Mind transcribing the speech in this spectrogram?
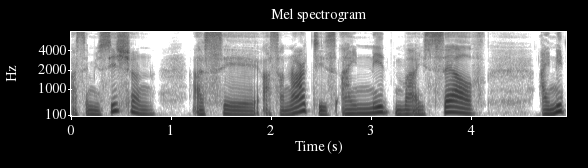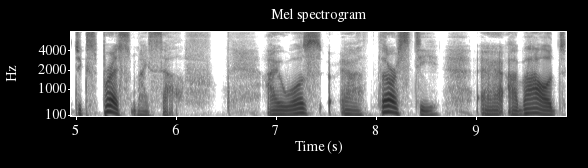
as a musician, as a as an artist. I need myself. I need to express myself. I was uh, thirsty uh, about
